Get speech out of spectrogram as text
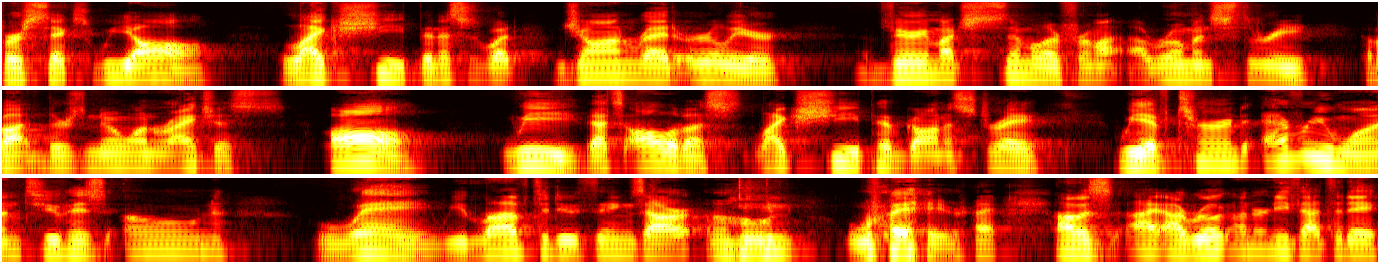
Verse 6 We all, like sheep, and this is what John read earlier, very much similar from uh, Romans 3 about there's no one righteous. All we, that's all of us, like sheep, have gone astray. We have turned everyone to his own way. We love to do things our own way, right? I was I, I wrote underneath that today,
